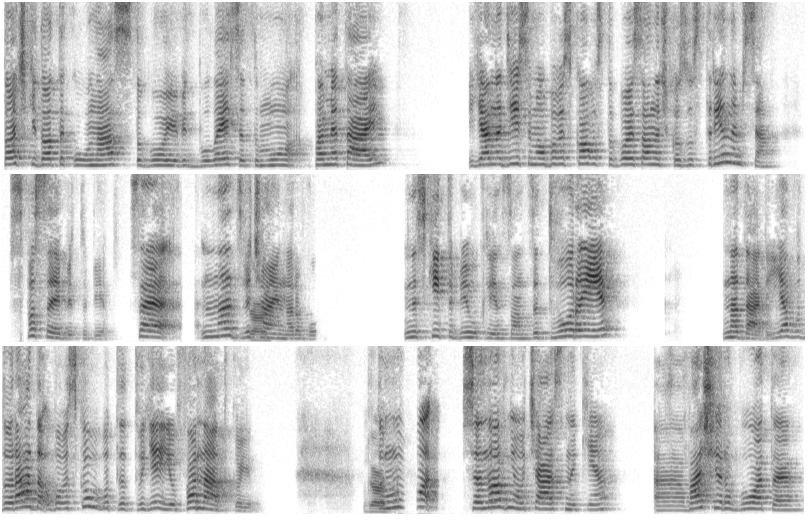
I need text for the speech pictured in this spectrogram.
точки дотику у нас з тобою відбулися, тому пам'ятай, я надіюся, ми обов'язково з тобою, Сонечко, зустрінемося. Спасибі тобі. Це надзвичайна робота. Низький тобі уклін, сонце. Твори надалі. Я буду рада обов'язково бути твоєю фанаткою. Дякую. Тому, шановні учасники, е, ваші роботи,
